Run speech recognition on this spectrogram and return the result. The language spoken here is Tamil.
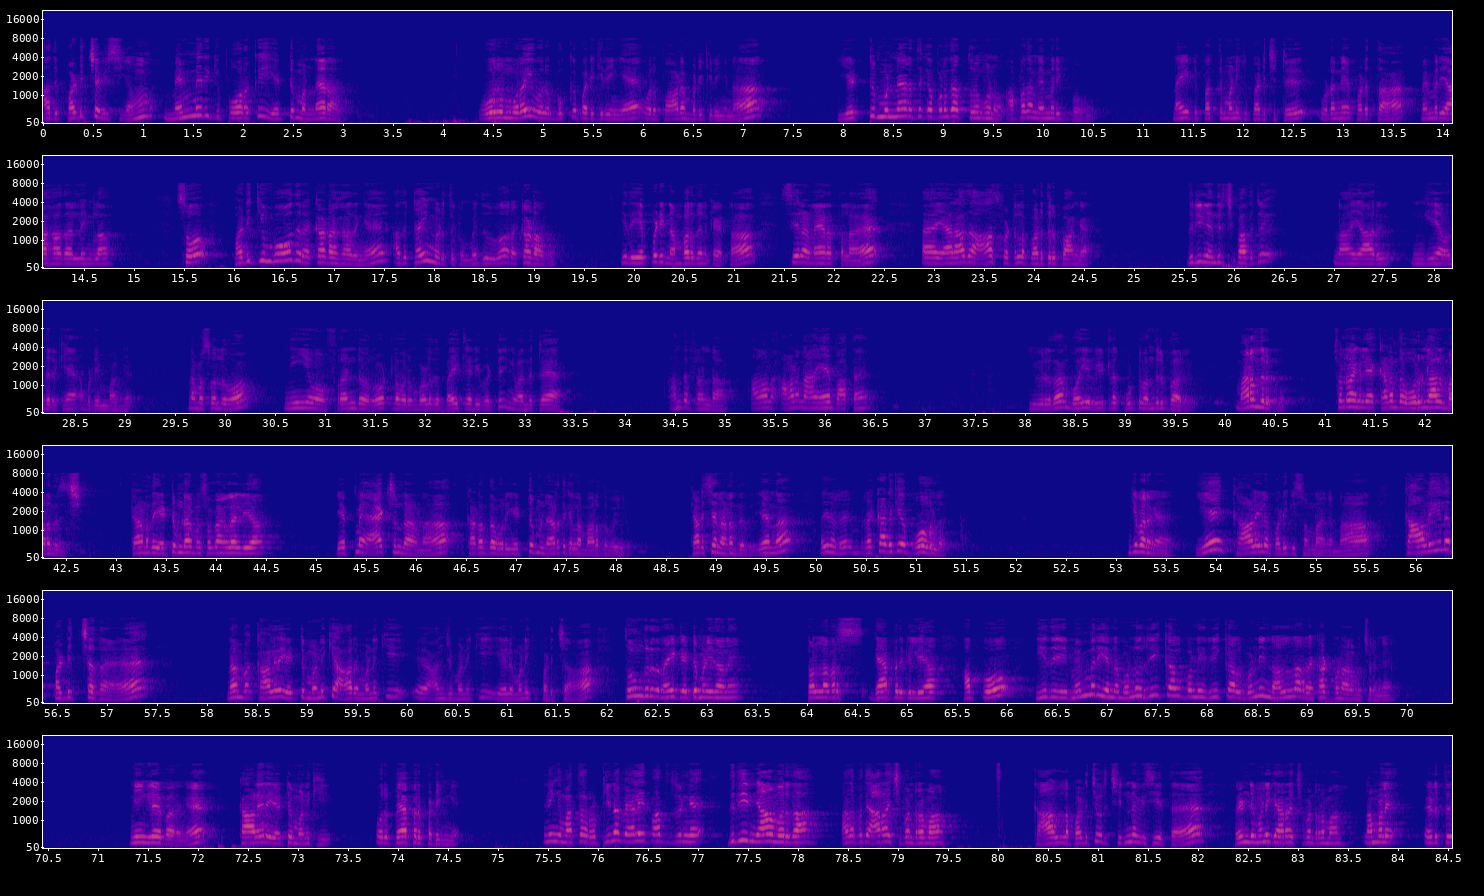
அது படிச்ச விஷயம் மெமரிக்கு போறதுக்கு எட்டு மணி நேரம் ஆகும். ஒரு முறை ஒரு புக்கு படிக்கிறீங்க ஒரு பாடம் படிக்கிறீங்கன்னா எட்டு மணி நேரத்துக்கு அப்புறம் தான் தூங்கணும். அப்பதான் மெமரிக்கு போகும். நைட்டு பத்து மணிக்கு படிச்சுட்டு உடனே படுத்தா மெமரி ஆகாதா இல்லைங்களா? ஸோ படிக்கும்போது ரெக்கார்ட் ஆகாதுங்க. அது டைம் எடுத்துக்கும். மெதுவாக ரெக்கார்ட் ஆகும். இது எப்படி நம்புறதுன்னு கேட்டால் சில நேரத்தில் யாராவது ஹாஸ்பிட்டலில் படுத்திருப்பாங்க. திடீர்னு எந்திரிச்சு பார்த்துட்டு நான் யாரு? இங்கேயே வந்திருக்கேன் அப்படிம்பாங்க. நம்ம சொல்லுவோம் நீயும் ஃப்ரெண்டு ரோட்டில் வரும்பொழுது பைக் அடிபட்டு இங்கே வந்துட்ட. அந்த ஃப்ரெண்டா அவனை அவனை நான் ஏன் பார்த்தேன்? இவர் தான் போய் வீட்டில் கூட்டு வந்திருப்பாரு. மறந்துருக்கும். சொல்கிறாங்க இல்லையா கடந்த ஒரு நாள் மறந்துருச்சு. கடந்த எட்டு மணி நேரம் சொல்கிறாங்களா இல்லையா? எப்பவுமே ஆக்சிடென்ட் ஆனால் கடந்த ஒரு எட்டு மணி நேரத்துக்கு எல்லாம் மறந்து போயிடும் கடைசியாக நடந்தது. ஏன்னா அது ரெக்கார்டுக்கே போகலை. இங்க பாருங்க ஏன் காலையில படிக்க சொன்னாங்கன்னா காலையில படிச்சத நம்ம காலையில எட்டு மணிக்கு ஆறு மணிக்கு அஞ்சு மணிக்கு ஏழு மணிக்கு படிச்சா தூங்குறது நைட் எட்டு மணி தானே? டுவெல் ஹவர்ஸ் கேப் இருக்கு இல்லையா? அப்போ இது மெமரி என்ன பண்ணும் ரீகால் பண்ணி ரீகால் பண்ணி நல்லா ரெக்கார்ட் பண்ண ஆரம்பிச்சிருங்க. நீங்களே பாருங்க காலையில எட்டு மணிக்கு ஒரு பேப்பர் படிங்க. நீங்க மற்ற ரொட்டீனா வேலையை பார்த்துட்டு இருங்க. திடீர்னு ஞாபகம் வருதா? அதை பத்தி ஆராய்ச்சி பண்றோமா? காலில் படிச்ச ஒரு சின்ன விஷயத்த ரெண்டு மணிக்கு ஆராய்ச்சி பண்றோமா? நம்மளே எடுத்து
